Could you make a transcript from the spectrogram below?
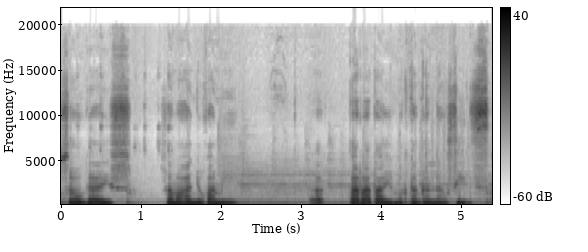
So guys, samahan nyo kami ah, para tayo magtanggal ng seeds.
